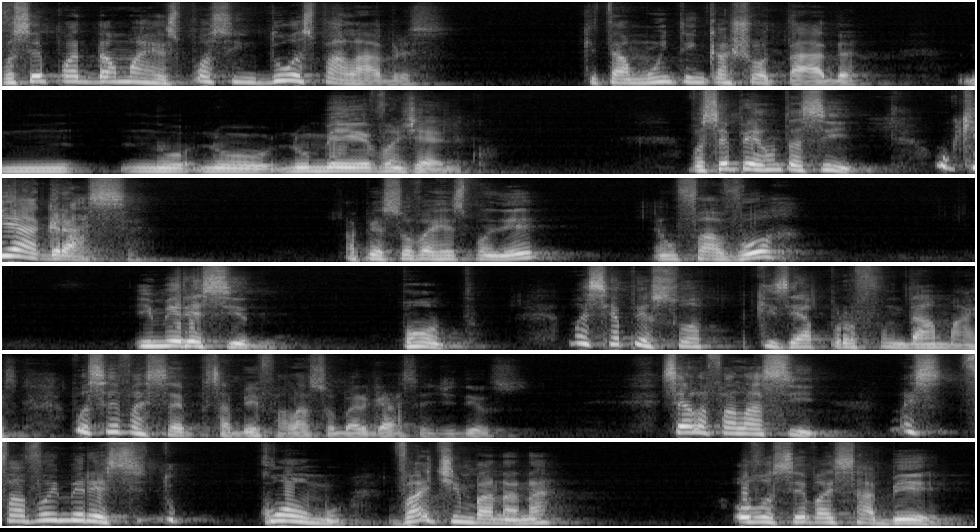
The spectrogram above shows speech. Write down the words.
Você pode dar uma resposta em duas palavras, que está muito encaixotada no, no, no meio evangélico. Você pergunta assim: o que é a graça? A pessoa vai responder: é um favor imerecido. Ponto. Mas se a pessoa quiser aprofundar mais, você vai saber falar sobre a graça de Deus? Se ela falar assim, mas favor imerecido como? Vai te embananar? Ou você vai saber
